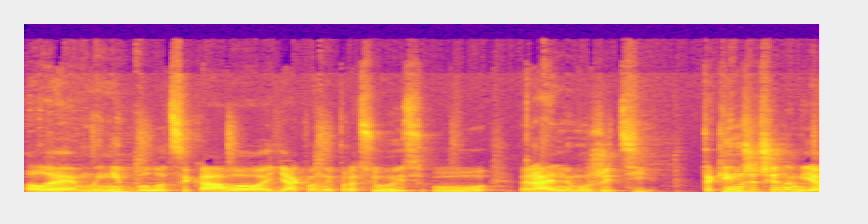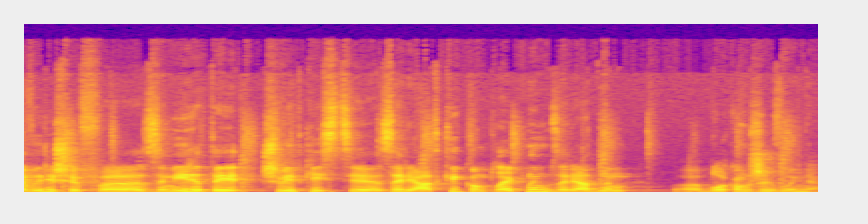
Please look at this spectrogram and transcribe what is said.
Але мені було цікаво, як вони працюють у реальному житті. Таким же чином я вирішив е, заміряти швидкість е, зарядки комплектним зарядним блоком живлення.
